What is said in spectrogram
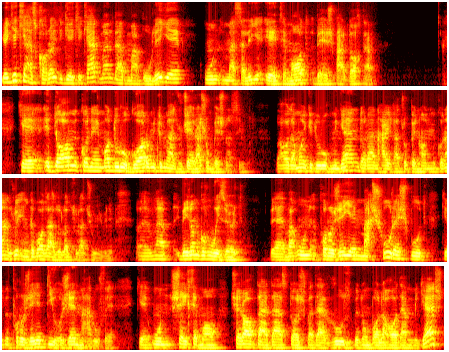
یا یکی از کارهای دیگه که کرد من در مقوله اون مسئله اعتماد بهش پرداختم. که ادعا می‌کنه ما دروغگوها رو می‌تونیم از رو چهرهشون بشناسیم. و آدمایی که دروغ میگن دارن حقیقت رو پنهان می‌کنن از روی انقباض عضلات صورتشون می‌بینیم. و به اینا می‌گفت ویزرد. و اون پروژه مشهورش بود که به پروژه دیوژن معروفه که اون شیخ ما چراغ در دست داشت و در روز به دنبال آدم میگشت.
